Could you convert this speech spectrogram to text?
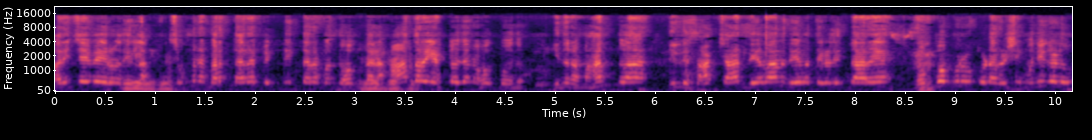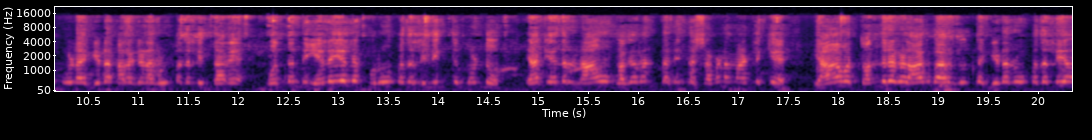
ಪರಿಚಯವೇ ಇರೋದಿಲ್ಲ. ಸುಮ್ಮನೆ ಬರ್ತಾರೆ ಪಿಕ್ನಿಕ್ ತರ ಬಂದು ಹೋಗ್ತಾರೆ. ಆ ತರ ಎಷ್ಟೋ ಜನ ಹೋಗ್ಬೋದು. ಇದರ ಮಹತ್ವ ಇಲ್ಲಿ ಸಾಕ್ಷಾತ್ ದೇವಾನ ದೇವತೆಗಳಿದ್ದಾರೆ. ಒಬ್ಬೊಬ್ಬರು ಕೂಡ ಋಷಿ ಮುನಿಗಳು ಕೂಡ ಗಿಡ ಮರಗಳ ರೂಪದಲ್ಲಿದ್ದಾರೆ. ಒಂದೊಂದು ಎಲೆಯಲ್ಲಿ ರೂಪದಲ್ಲಿ ನಿಂತುಕೊಂಡು ಯಾಕೆಂದ್ರೆ ನಾವು ಭಗವಂತನಿಂದ ಶ್ರವಣ ಮಾಡ್ಲಿಕ್ಕೆ ಯಾವ ತೊಂದರೆಗಳಾಗಬಾರದು ಅಂತ ಗಿಡ ರೂಪದಲ್ಲಿಯೋ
